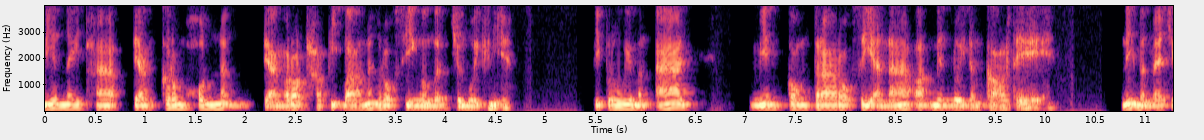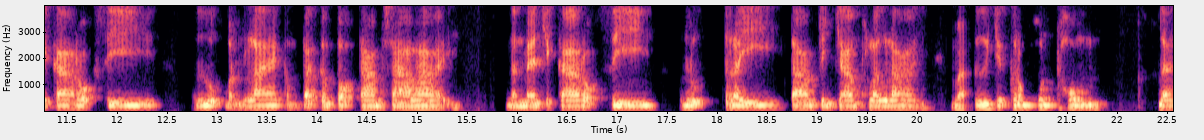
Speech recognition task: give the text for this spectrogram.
មានន័យថាទាំងក្រុមហ៊ុនហ្នឹងទាំងរដ្ឋាភិបាលហ្នឹងរកស៊ីងងឹតជាមួយគ្នា ពីព្រោះវាមិនអាច មានកងត្រារកស៊ីអាណាអត់មានលុយតម្កល់ទេនេះមិនមែនជាការរកស៊ីលក់បន្លែកំប៉ិតកំពកតាមផ្សារឡើយមិនមែនជាការរកស៊ី លក់ត្រីតាមចិញ្ចើមផ្លូវឡើយគឺជាក្រុមហ៊ុនធំ ដែល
